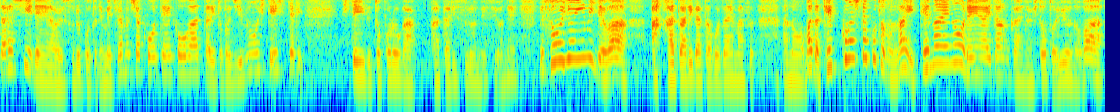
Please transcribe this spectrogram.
新しい恋愛をすることにめちゃめちゃこう抵抗があったりとか自分を否定してりしているところがあったりするんですよね。でそういう意味ではあハートありがとうございます。あのまだ結婚したことのない手前の恋愛段階の人というのは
